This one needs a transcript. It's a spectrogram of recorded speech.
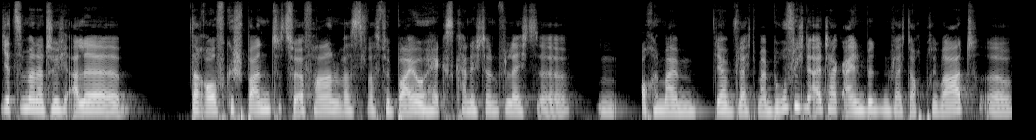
Jetzt sind wir natürlich alle darauf gespannt zu erfahren, was, was für Biohacks kann ich dann vielleicht äh, auch in meinem, ja, vielleicht in meinem beruflichen Alltag einbinden, vielleicht auch privat. Äh,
